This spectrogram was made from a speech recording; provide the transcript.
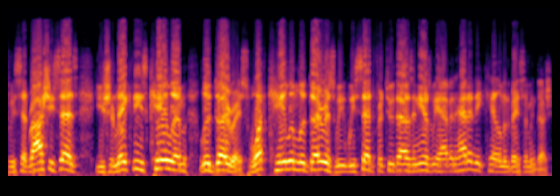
We said, Rashi says, you should make these kalim ledoiris. What kalim ledoiris? We, we said for 2,000 years we haven't had any kalim in the Beis HaMikdash.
